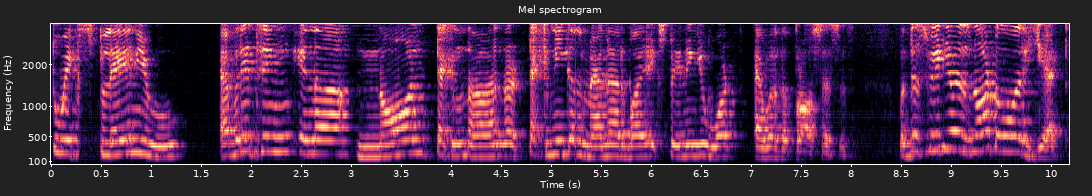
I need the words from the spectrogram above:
to explain you everything in a non-technical uh, manner by explaining you whatever the process is. But this video is not over yet.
